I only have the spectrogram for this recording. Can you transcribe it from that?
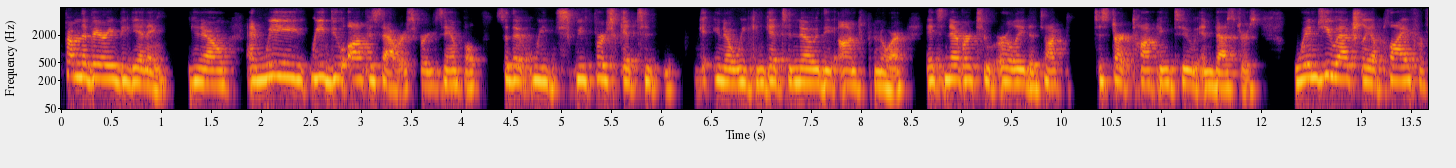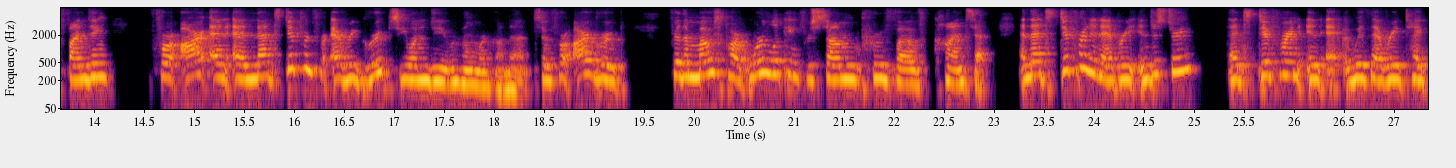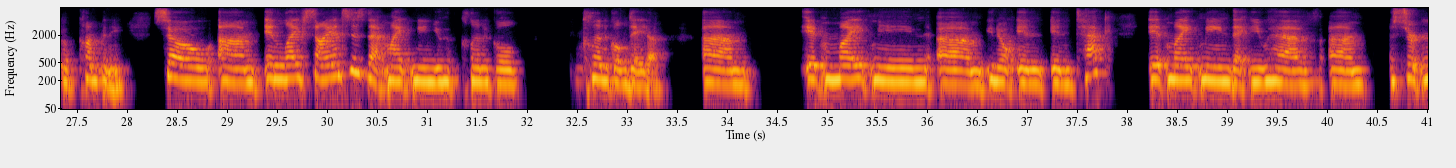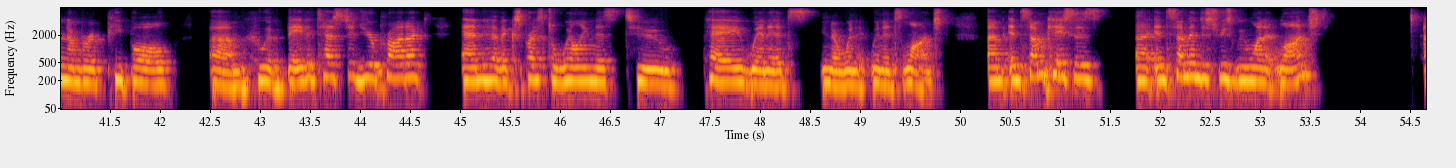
from the very beginning. You know, and we we do office hours, for example, so that we we first get to get, you know we can get to know the entrepreneur. It's never too early to talk to start talking to investors. When do you actually apply for funding? for our and and that's different for every group so you want to do your homework on that so for our group for the most part we're looking for some proof of concept and that's different in every industry that's different in with every type of company so um, in life sciences that might mean you have clinical clinical data um, it might mean um, you know in in tech it might mean that you have um, a certain number of people um, who have beta tested your product and have expressed a willingness to pay when it's you know when it when it's launched. Um, in some cases, uh, in some industries, we want it launched.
